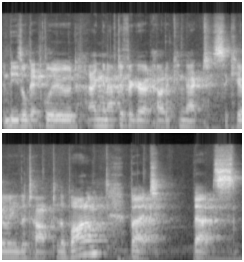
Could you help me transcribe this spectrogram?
And these will get glued. I'm gonna have to figure out how to connect securely the top to the bottom, but that's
